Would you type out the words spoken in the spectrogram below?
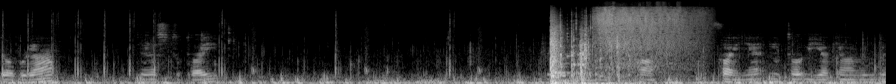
Dobra. Teraz tutaj. A, fajnie. No to i jak ja mam jakby...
